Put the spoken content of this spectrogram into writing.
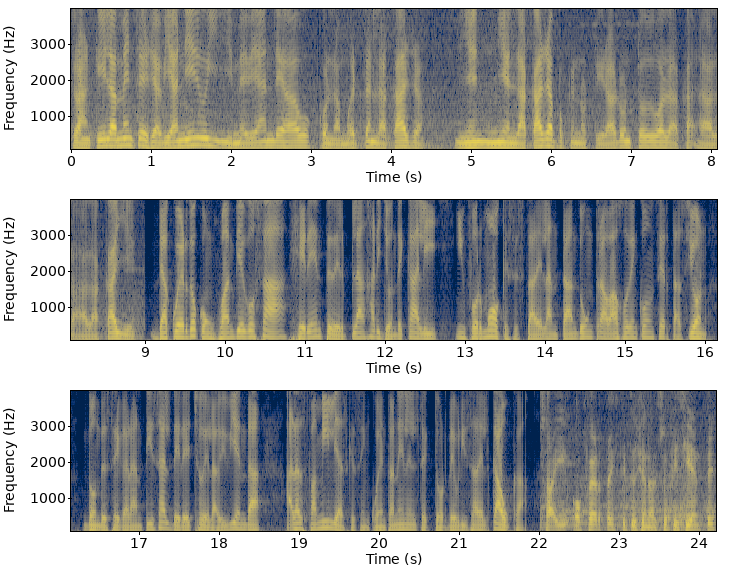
tranquilamente se habían ido y, me habían dejado con la muerte en la casa ni en, la casa porque nos tiraron todo a la, a la, calle. De acuerdo con Juan Diego Sá, gerente del Plan Jarillón de Cali, informó que se está adelantando un trabajo de concertación donde se garantiza el derecho de la vivienda a las familias que se encuentran en el sector de Brisa del Cauca. Hay oferta institucional suficiente.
